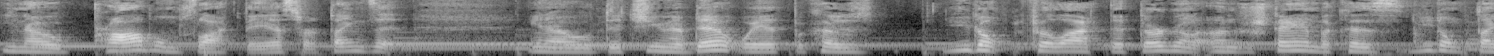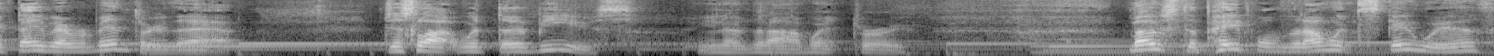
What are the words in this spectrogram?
you know, problems like this or things that, you know, that you have dealt with because you don't feel like that they're going to understand because you don't think they've ever been through that. Just like with the abuse, you know, that I went through. Most of the people that I went to school with,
